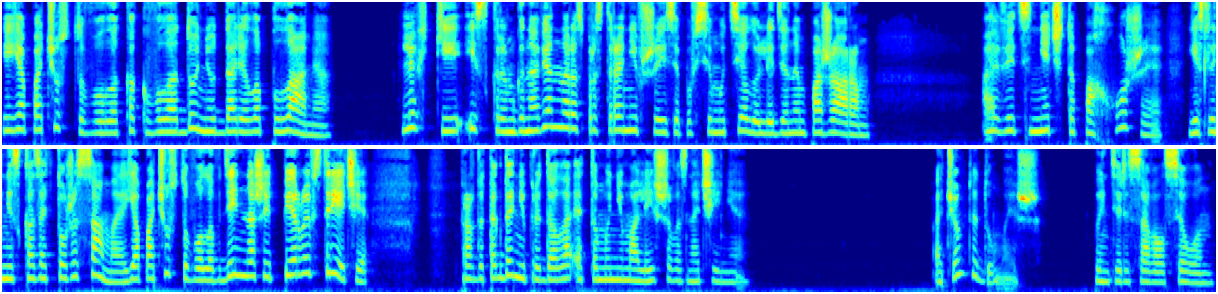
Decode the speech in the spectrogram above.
и я почувствовала, как в ладонь ударило пламя. Легкие искры, мгновенно распространившиеся по всему телу ледяным пожаром — а ведь нечто похожее, если не сказать то же самое, я почувствовала в день нашей первой встречи. Правда, тогда не придала этому ни малейшего значения. «О чем ты думаешь?» — поинтересовался он.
